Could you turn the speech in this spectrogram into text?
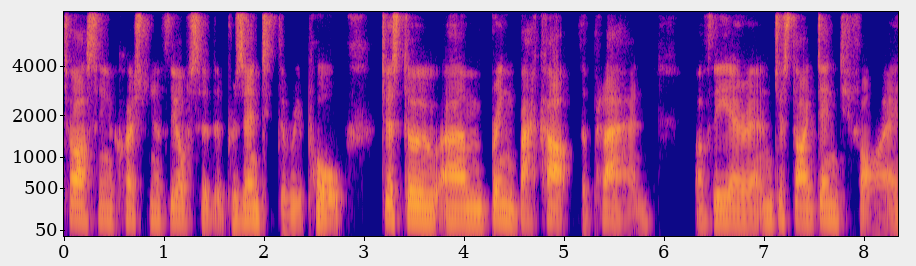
to asking a question of the officer that presented the report, just to um, bring back up the plan of the area and just identify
